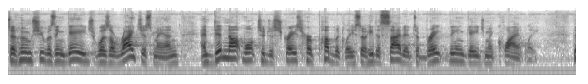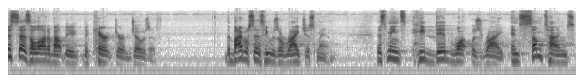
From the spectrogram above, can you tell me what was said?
to whom she was engaged, was a righteous man and did not want to disgrace her publicly, so he decided to break the engagement quietly. This says a lot about the, the character of Joseph. The Bible says he was a righteous man. This means he did what was right. And sometimes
